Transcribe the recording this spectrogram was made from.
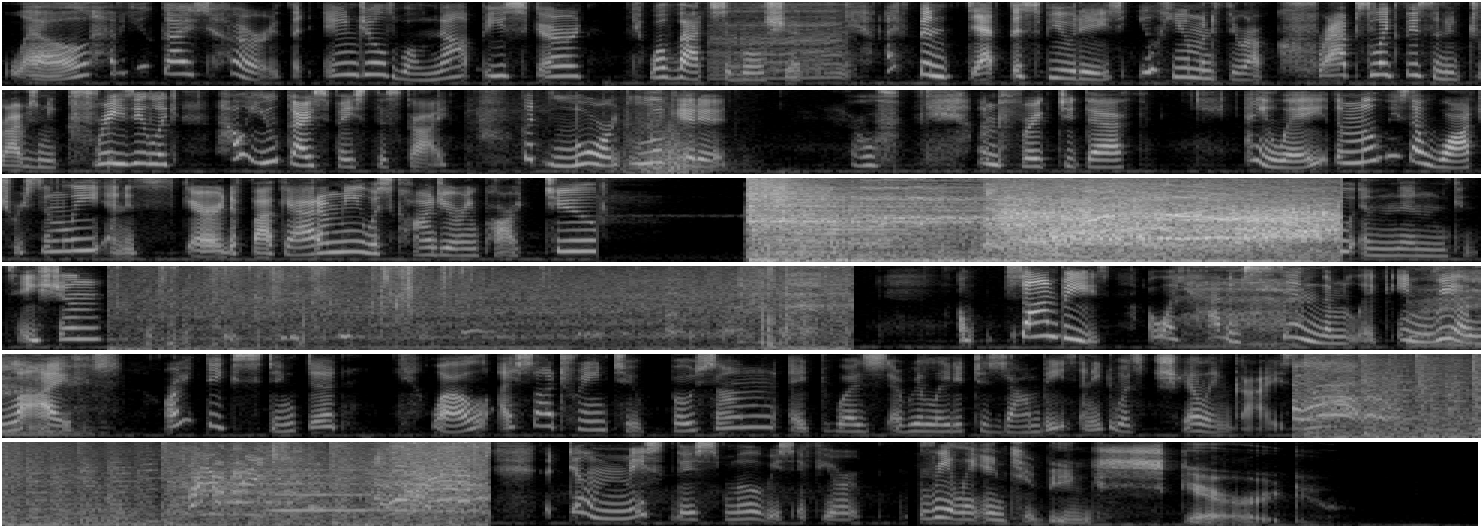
Well, have you guys heard that angels will not be scared? Well, that's the bullshit. I've been dead this few days. You humans throw up craps like this and it drives me crazy. Like, how you guys face this guy? Good lord, look at it. Oh, I'm freaked to death. Anyway, the movies I watched recently and it scared the fuck out of me was Conjuring Part 2. Oh, zombies! Oh, I haven't seen them like in real life. Aren't they extincted? Well, I saw a Train to Busan. It was uh, related to zombies and it was chilling, guys. Don't miss these movies if you're really into being scared.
